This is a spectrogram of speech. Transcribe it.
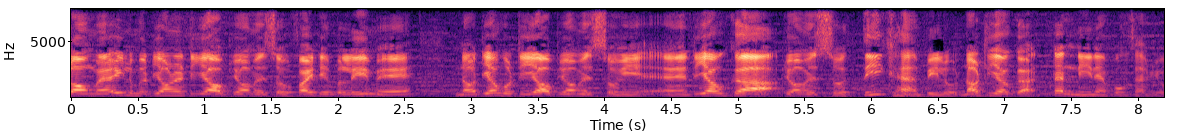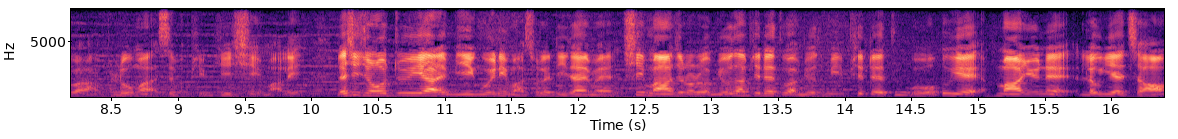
လောင်မယ်အဲ့လိုမျိုးတယောက်နဲ့တယောက်ပြောမယ်ဆို fighting play မယ် နောက်တယောက်ကိုတယောက်ပြောမယ်ဆိုရင်အဲတယောက်ကပြောမယ်ဆိုတီးခံပြီးလို့နောက်တယောက်ကတက်နေတဲ့ပုံစံမျိုးကဘလို့မှအဆင်မပြေရေးရှည်ပါလေလက်ရှိကျွန်တော်တို့တွေ့ရတဲ့မြင်ကွင်းတွေမှာဆိုလဲဒီတိုင်းပဲရှေ့မှာကျွန်တော်တို့အမျိုးသားဖြစ်တဲ့သူကအမျိုးသမီးဖြစ်တဲ့သူကိုသူ့ရဲ့အမှားယွင်းတဲ့လောက်ရက်ကြောင့်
